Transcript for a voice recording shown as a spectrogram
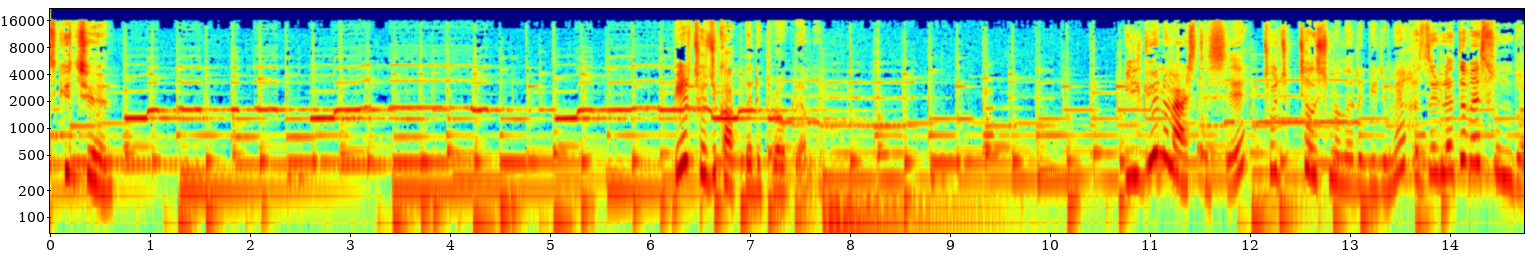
Söz Küçüğün Bir Çocuk Hakları Programı Bilgi Üniversitesi Çocuk Çalışmaları Birimi hazırladı ve sundu.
